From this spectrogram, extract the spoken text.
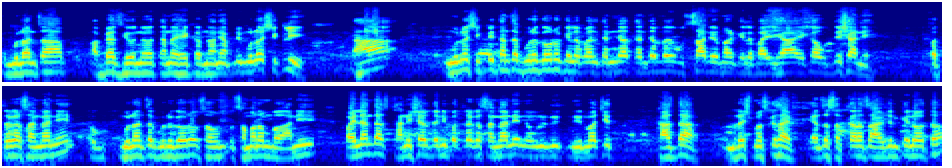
मुलांचा अभ्यास घेणं त्यांना हे करणं आणि आपली मुलं शिकली हा मुलं शिकली त्यांचा गुणगौरव केला पाहिजे त्यांच्या त्यांच्यामध्ये उत्साह निर्माण केला पाहिजे ह्या एका उद्देशाने. पत्रकार संघाने मुलांचा गुरुगौरव सम- समारंभ आणि पहिल्यांदाच ठाणेश्वर दैनिक पत्रकार संघाने नवनिर्वाचित खासदार नरेश मस्के साहेब यांचं सत्काराचं आयोजन केलं होतं.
